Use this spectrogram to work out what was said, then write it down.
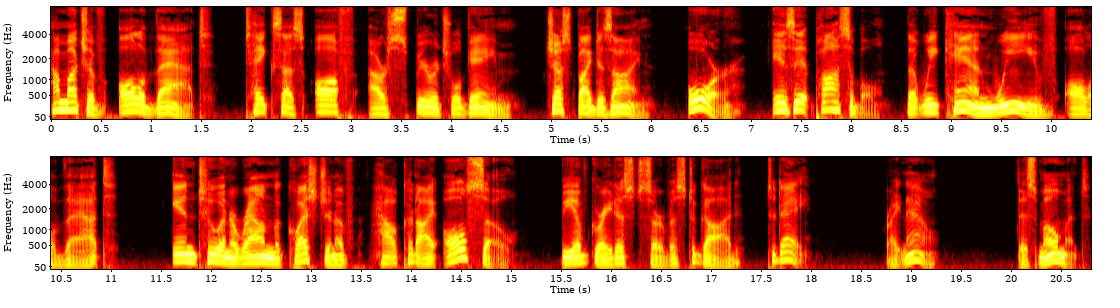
How much of all of that takes us off our spiritual game just by design? Or is it possible that we can weave all of that into and around the question of how could I also be of greatest service to God today, right now, this moment,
